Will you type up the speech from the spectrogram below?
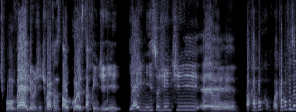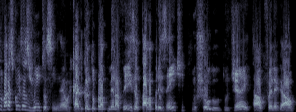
tipo, velho, a gente vai fazer tal coisa, tá afim de ir? E aí nisso a gente é, acabou, acabou fazendo várias coisas juntos, assim, né? O Ricardo cantou pela primeira vez, eu tava presente no show do, do Jan e tal, que foi legal.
